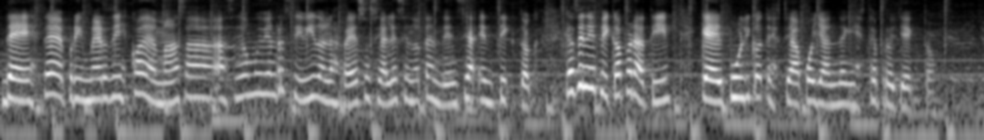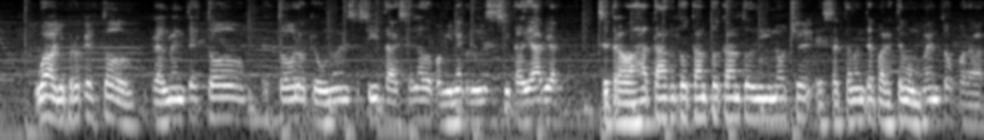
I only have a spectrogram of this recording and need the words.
de este primer disco. Además, ha, ha, sido muy bien recibido en las redes sociales, siendo tendencia en TikTok. ¿Qué significa para ti que el público te esté apoyando en este proyecto? Wow, yo creo que es todo, realmente es todo, es todo lo que uno necesita, esa es la dopamina que uno necesita diaria. Se trabaja tanto, tanto, tanto día y noche exactamente para este momento, para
